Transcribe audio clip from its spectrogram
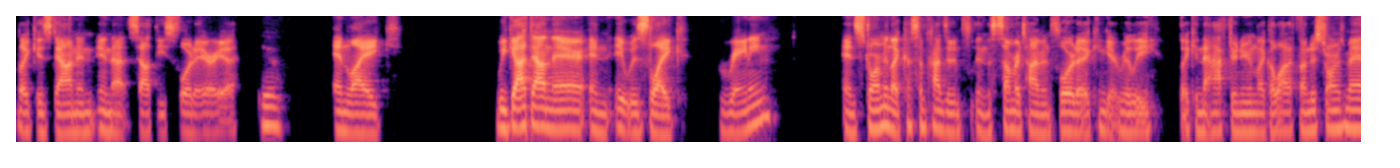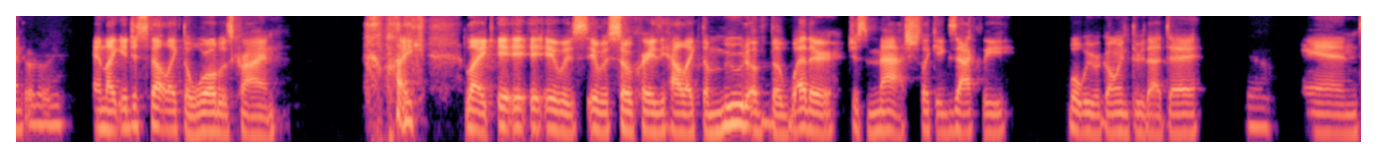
like is down in in that southeast Florida area. Yeah. And like we got down there and it was like raining and storming like some kinds of in the summertime in Florida it can get really like in the afternoon like a lot of thunderstorms man Totally. and like it just felt like the world was crying like like it, it it- was it was so crazy how like the mood of the weather just matched like exactly what we were going through that day Yeah. and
